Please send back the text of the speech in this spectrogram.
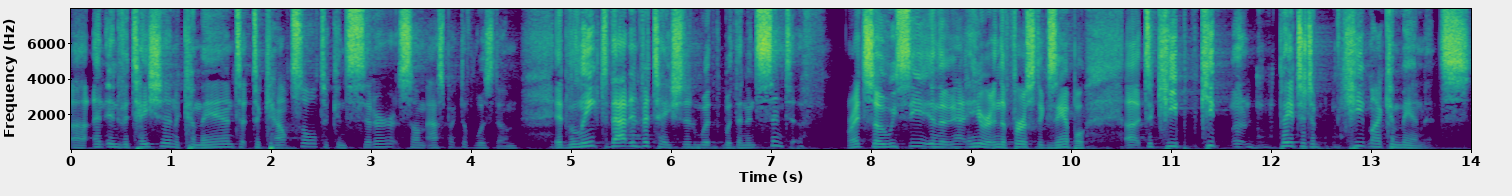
uh, an invitation, a command to, to, counsel, to consider some aspect of wisdom. It linked that invitation with, with an incentive. Right, so we see in the, here in the first example, uh, to keep keep uh, pay attention, keep my commandments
